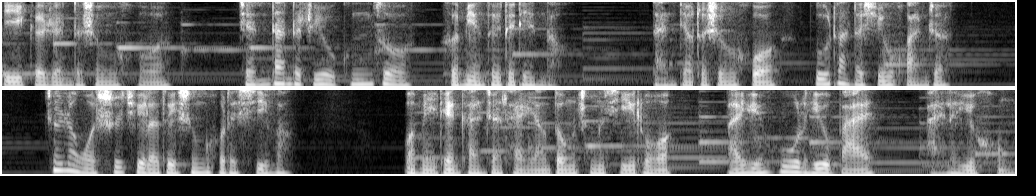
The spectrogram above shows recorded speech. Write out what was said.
一个人的生活，简单的只有工作和面对的电脑，单调的生活不断的循环着，这让我失去了对生活的希望。我每天看着太阳东升西落，白云乌了又白，白了又红，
